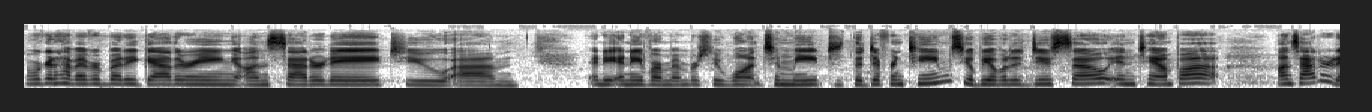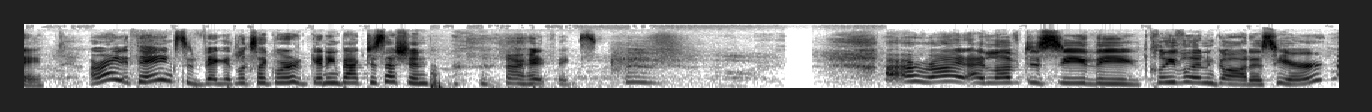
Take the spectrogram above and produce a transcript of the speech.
We're going to have everybody gathering on Saturday to. Um, any, any of our members who want to meet the different teams, you'll be able to do so in Tampa on Saturday. All right, thanks. It looks like we're getting back to session. All right, thanks. All right, I love to see the Cleveland goddess here.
